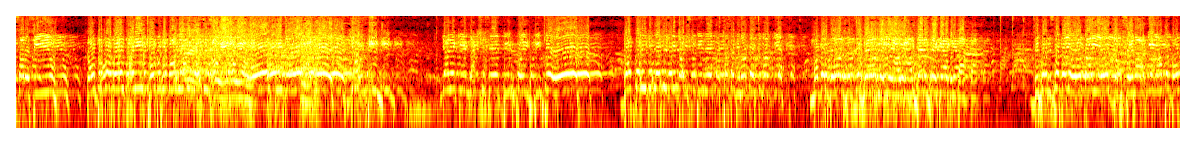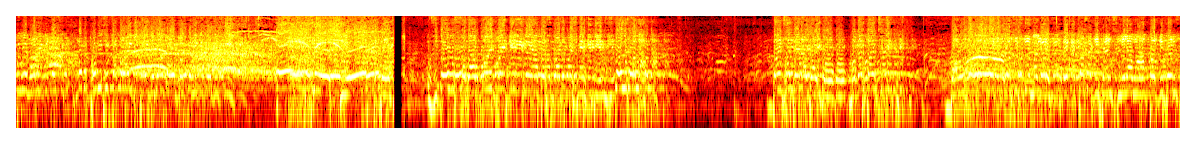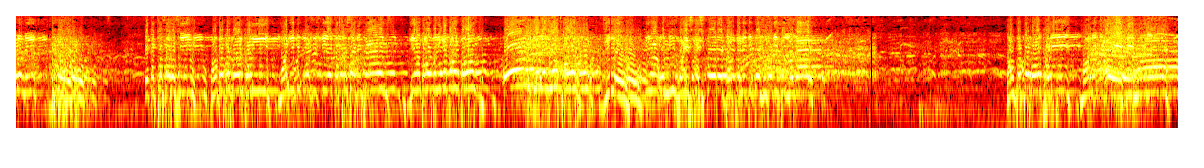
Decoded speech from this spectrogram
अच्छा रसीव काउंटर पर बॉल पड़ी छोटू ने मारने की कोशिश यानी कि लक्ष्य से तीन पॉइंट पीछे ड्रॉप करने की कोशिश की दानिश की टीम ने एक अच्छा सा दिमाग का इस्तेमाल किया मगर बॉल फिर से बॉल लेके डिफेंस लेके आ बनता डिफेंस में भाई होता ही है जब सेना आगे यहाँ पर बाहुबली मारने की कोशिश की मगर थोड़ी सी चतुराई दिखाई दिमाग और ड्रॉप करने की कोशिश की जितोल सदा पॉइंट पॉइंट के लिए यहाँ पर स्पाटन कश्मीर की टीम डांसा देना भाई को मगर कोशिश की, मगर एक अच्छा सा डिफेंस मिला वहाँ पर। डिफेंस तो नहीं एक अच्छा सा रसीव काउंटर पर बॉल खड़ी। मारने की कोशिश की, एक अच्छा सा डिफेंस जी हाँ बाहुबली के पास बॉल और ये देखिए पावर ज़ीरो जी हाँ उन्नीस बाईस का स्कोर है। ड्रॉप करने की कोशिश की थी मगर काउंटर पर बॉल खड़ी मारने की हाँ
